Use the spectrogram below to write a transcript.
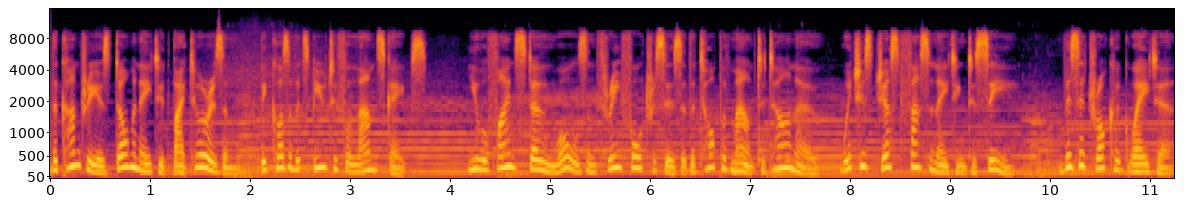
The country is dominated by tourism because of its beautiful landscapes. You will find stone walls and three fortresses at the top of Mount Titano, which is just fascinating to see. Visit Rocca Guaita,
